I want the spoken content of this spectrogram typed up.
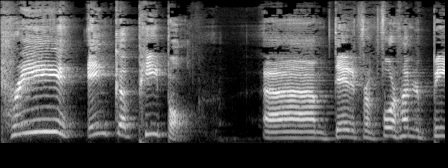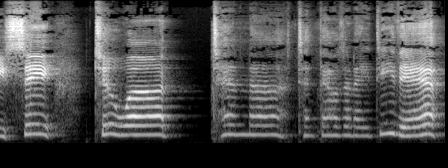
pre-Inca people um, dated from 400 BC to uh, 10 uh, 10,000 AD there.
